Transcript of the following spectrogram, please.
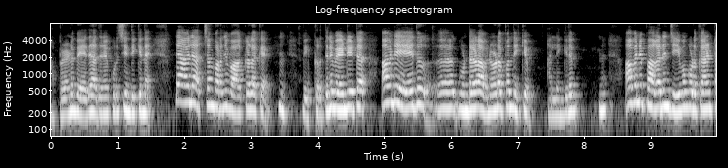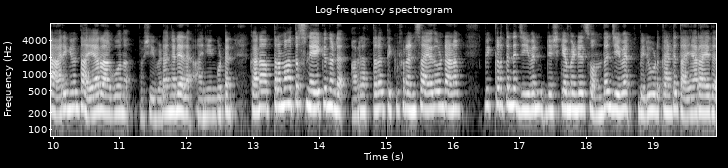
അപ്പോഴാണ് വേദ അതിനെക്കുറിച്ച് ചിന്തിക്കുന്നത് രാവിലെ അച്ഛൻ പറഞ്ഞ വാക്കുകളൊക്കെ വിക്രത്തിന് വേണ്ടിയിട്ട് അവന്റെ ഏത് ഗുണ്ടകൾ അവനോടൊപ്പം നിൽക്കും. അല്ലെങ്കിലും അവന് പകരം ജീവൻ കൊടുക്കാനായിട്ട് ആരെങ്കിലും തയ്യാറാകുമെന്ന് പക്ഷെ ഇവിടെ അങ്ങനെയല്ല അനിയൻകുട്ടൻ. കാരണം അത്രമാത്രം സ്നേഹിക്കുന്നുണ്ട്. അവരത്ര തിക്ക് ഫ്രണ്ട്സ് ആയതുകൊണ്ടാണ് വിക്രത്തിന്റെ ജീവൻ രക്ഷിക്കാൻ വേണ്ടി സ്വന്തം ജീവൻ ബലി കൊടുക്കാനായിട്ട് തയ്യാറായത്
